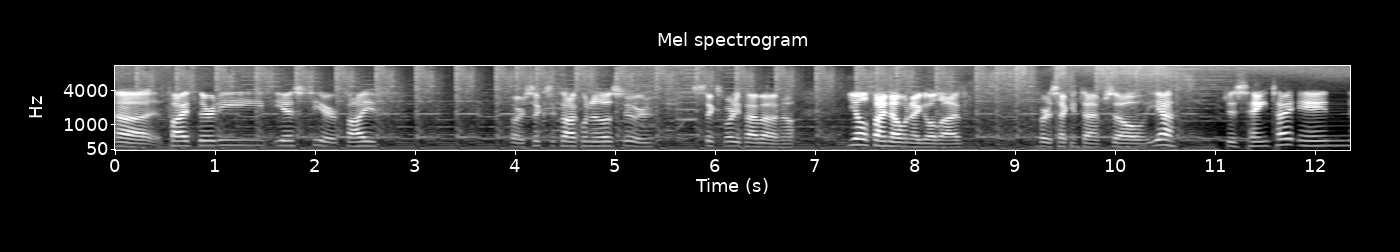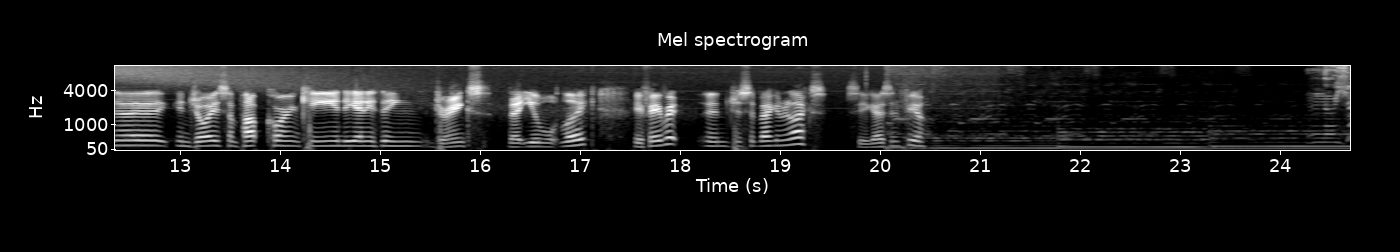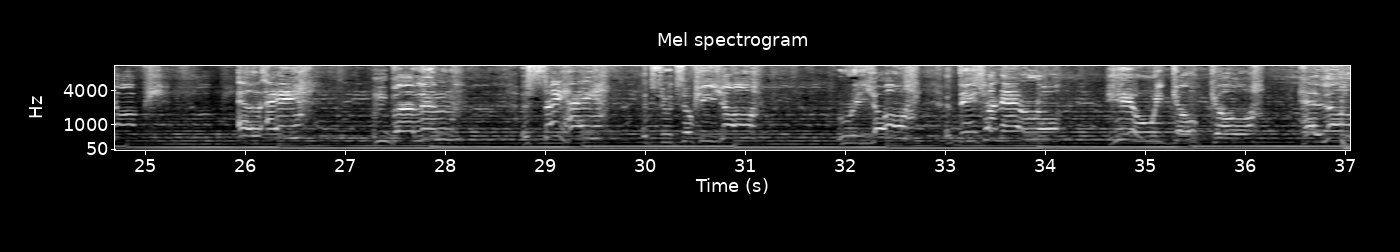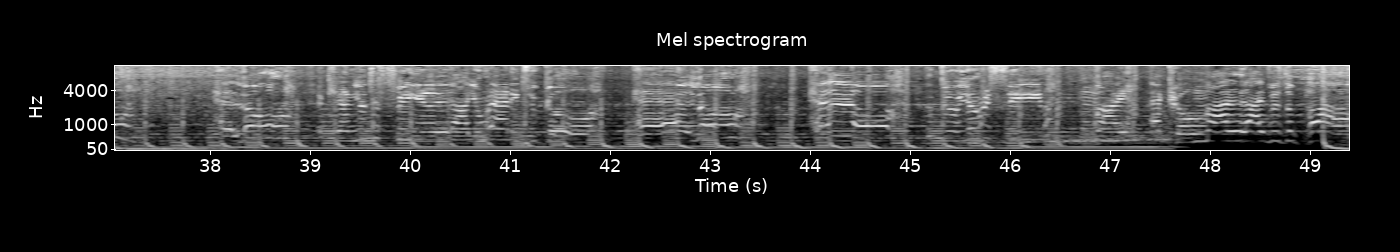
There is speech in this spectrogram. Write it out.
uh, 5.30 EST or 5 or 6 o'clock, one of those two, or 6.45, I don't know. You'll find out when I go live for the second time. So, yeah, just hang tight and uh, enjoy some popcorn, candy, anything, drinks that you like, your favorite, and just sit back and relax. See you guys in a few. New York, LA, Berlin, to Tokyo, Rio, De Janeiro. Here we go, go. Hello, hello, can you just feel it? Are you ready to go? Hello, hello, do you receive my echo? My life is a party,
